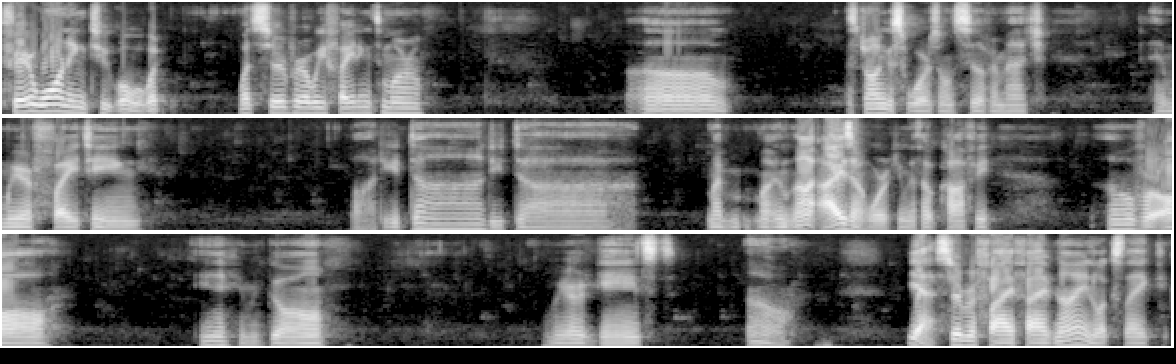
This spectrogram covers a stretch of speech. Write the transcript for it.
Fair warning to. Oh, what what server are we fighting tomorrow? Uh, strongest Warzone silver match, and we are fighting. La di da di da. My, my, my eyes aren't working without coffee. Overall, yeah, here we go. We are against, oh, yeah, server 559 looks like,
